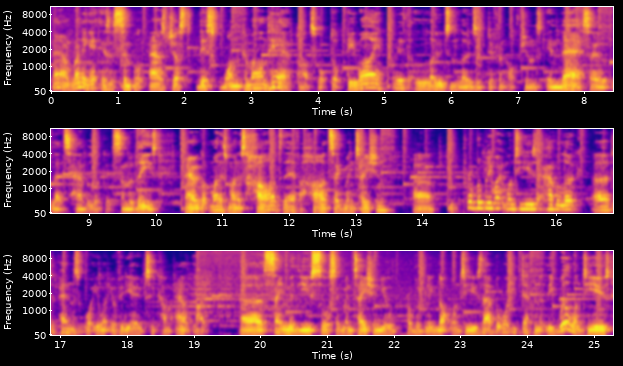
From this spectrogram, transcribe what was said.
Now, running it is as simple as just this one command here, partswap.py, with loads and loads of different options in there. So let's have a look at some of these. Now, we've got minus minus hard there for hard segmentation. Uh, you probably won't want to use it, have a look, uh, depends what you want your video to come out like. Uh, same with use source segmentation, you'll probably not want to use that, but what you definitely will want to use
